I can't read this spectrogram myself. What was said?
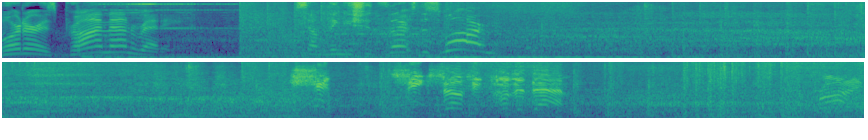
Mortar is prime and ready. Something you should search the swarm. Shit! Zeke surging through the dam. Right.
